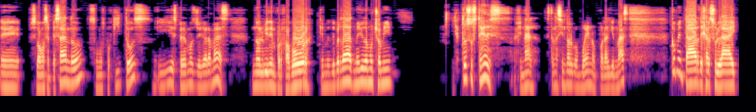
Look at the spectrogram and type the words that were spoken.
Eh, pues vamos empezando, somos poquitos y esperemos llegar a más. No olviden por favor, que de verdad me ayuda mucho a mí y a todos ustedes. Al final, están haciendo algo bueno por alguien más. Comentar, dejar su like,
